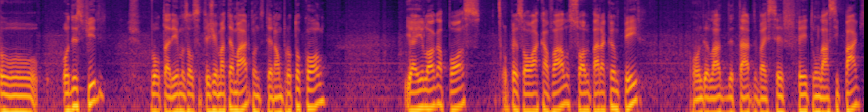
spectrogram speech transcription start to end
o, o desfile, voltaremos ao CTG Matemar, quando terá um protocolo. E aí, logo após, o pessoal a cavalo sobe para a campeira, onde lá de tarde vai ser feito um laço pague.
